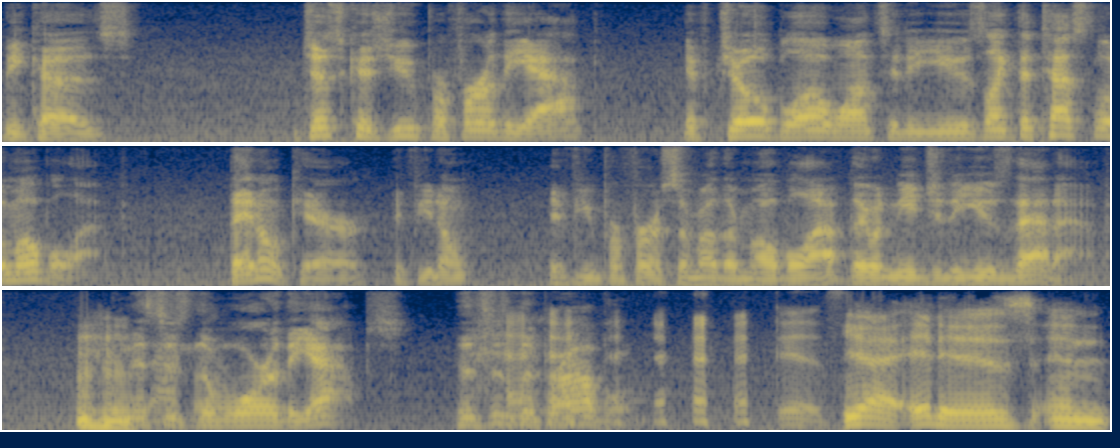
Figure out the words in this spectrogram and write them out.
Because just because you prefer the app, if Joe Blow wants you to use, like the Tesla mobile app, they don't care if you don't, if you prefer some other mobile app, they would need you to use that app. And mm-hmm. this is the war of the apps. This is the problem. it is. Yeah, it is, and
